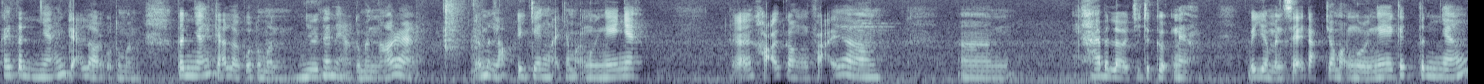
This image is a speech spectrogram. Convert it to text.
cái tin nhắn trả lời của tụi mình. Tin nhắn trả lời của tụi mình như thế nào? Tụi mình nói rằng để mình lọc y chang lại cho mọi người nghe nha. Để khỏi cần phải uh, uh, hai ba lời chỉ cho cực nè. bây giờ mình sẽ đọc cho mọi người nghe cái tin nhắn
